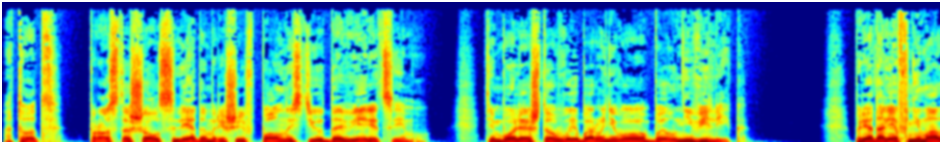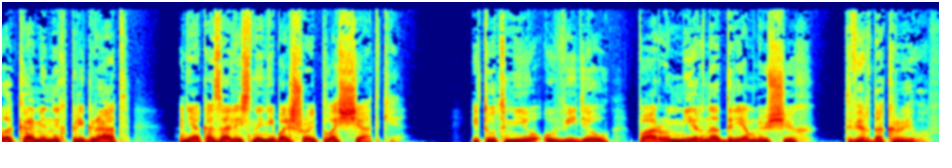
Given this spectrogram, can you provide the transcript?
а тот просто шел следом, решив полностью довериться ему. Тем более, что выбор у него был невелик. Преодолев немало каменных преград, они оказались на небольшой площадке. И тут Мио увидел пару мирно дремлющих твердокрылов.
